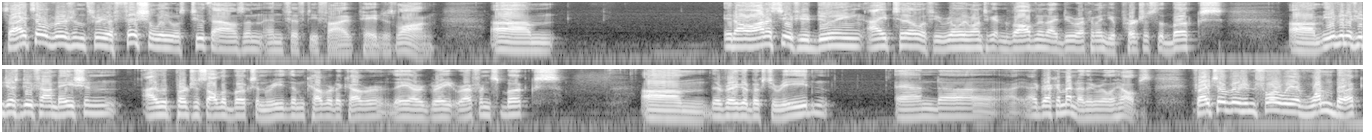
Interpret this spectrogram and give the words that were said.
So ITIL version 3 officially was 2,055 pages long. Um, in all honesty, if you're doing ITIL, if you really want to get involved in it, I do recommend you purchase the books. Um, even if you just do foundation, I would purchase all the books and read them cover to cover. They are great reference books. Um, they're very good books to read, and uh, I, would recommend. It. I think it really helps. For ITIL version four, we have one book,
